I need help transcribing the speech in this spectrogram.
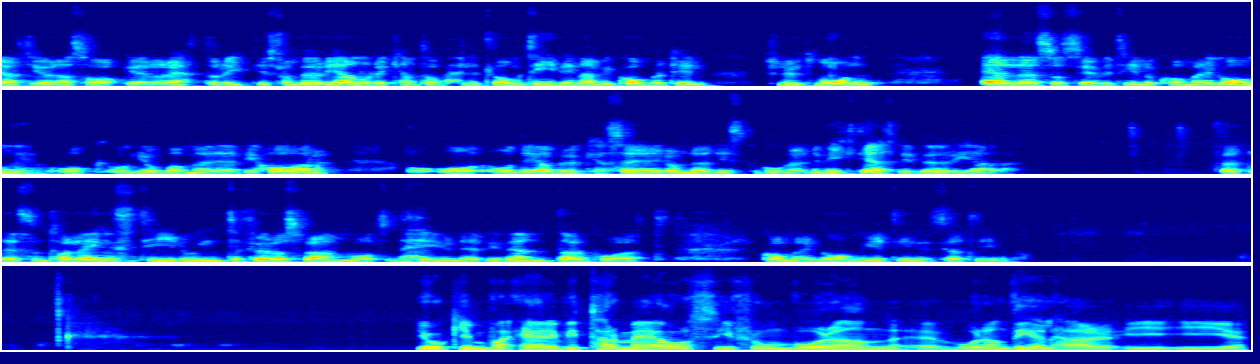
är att göra saker rätt och riktigt från början och det kan ta väldigt lång tid innan vi kommer till slutmålet. Eller så ser vi till att komma igång och, och jobba med det vi har. Och, och, det jag brukar säga i de där diskussionerna, det viktiga är att vi börjar. För att det som tar längst tid och inte för oss framåt, det är ju när vi väntar på att komma igång i ett initiativ. Joakim, vad är det vi tar med oss ifrån våran, eh, våran del här i, i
